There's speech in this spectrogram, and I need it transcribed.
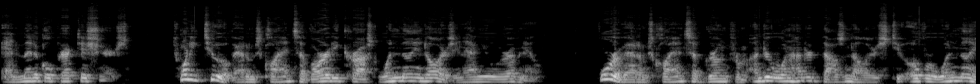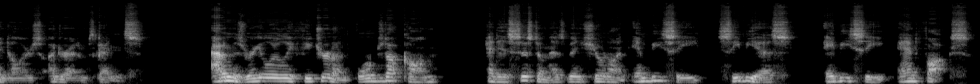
and medical practitioners. 22 of Adam's clients have already crossed $1 million in annual revenue. Four of Adam's clients have grown from under $100,000 to over $1 million under Adam's guidance. Adam is regularly featured on Forbes.com, and his system has been shown on NBC, CBS, ABC, and Fox.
